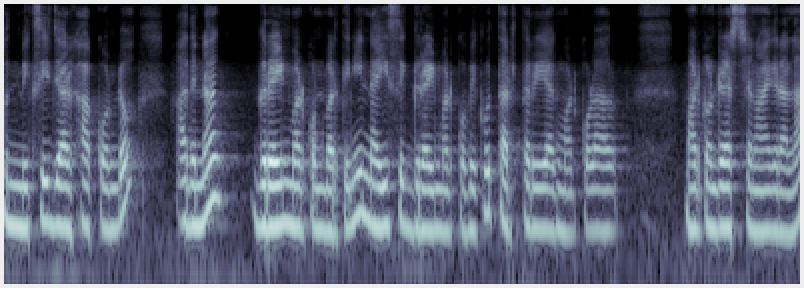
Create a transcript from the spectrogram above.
ಒಂದು ಮಿಕ್ಸಿ ಜಾರ್ಗೆ ಹಾಕ್ಕೊಂಡು ಅದನ್ನು ಗ್ರೈಂಡ್ ಮಾಡ್ಕೊಂಡು ಬರ್ತೀನಿ. ನೈಸಿಗೆ ಗ್ರೈಂಡ್ ಮಾಡ್ಕೋಬೇಕು. ತರ್ತರಿಯಾಗಿ ಮಾಡ್ಕೊಳ್ಳೋ ಮಾಡ್ಕೊಂಡ್ರೆ ಅಷ್ಟು ಚೆನ್ನಾಗಿರಲ್ಲ.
